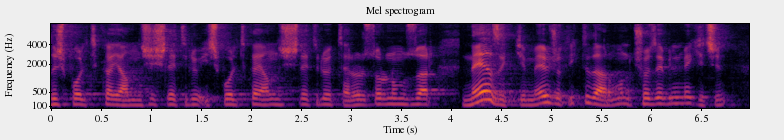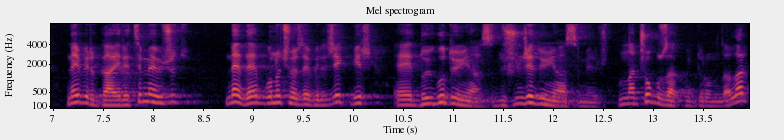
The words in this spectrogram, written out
dış politika yanlış işletiliyor, iç politika yanlış işletiliyor, terör sorunumuz var. Ne yazık ki mevcut iktidarın bunu çözebilmek için ne bir gayreti mevcut ne de bunu çözebilecek bir e, duygu dünyası, düşünce dünyası mevcut. Bundan çok uzak bir durumdalar.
